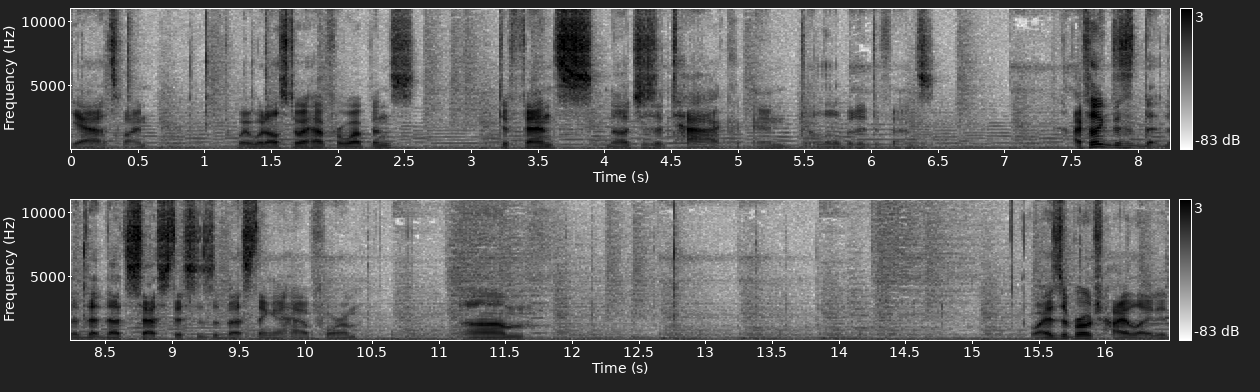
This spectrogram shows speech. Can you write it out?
yeah, that's fine. Wait, what else do I have for weapons? Defense? No, it's just attack and a little bit of defense. I feel like this is that that, that Cestus is the best thing I have for him. Um, why is the brooch highlighted?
